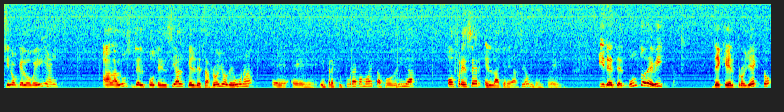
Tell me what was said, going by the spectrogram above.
sino que lo veían a la luz del potencial que el desarrollo de una eh, eh, infraestructura como esta podría ofrecer en la creación de empleo. Y desde el punto de vista de que el proyecto,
